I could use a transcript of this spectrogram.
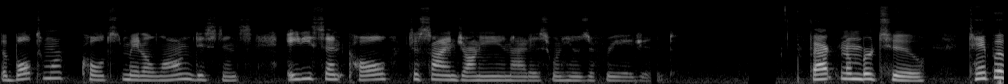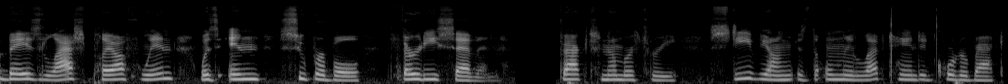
The Baltimore Colts made a long distance 80 cent call to sign Johnny Unitas when he was a free agent. Fact number two Tampa Bay's last playoff win was in Super Bowl 37. Fact number three Steve Young is the only left handed quarterback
